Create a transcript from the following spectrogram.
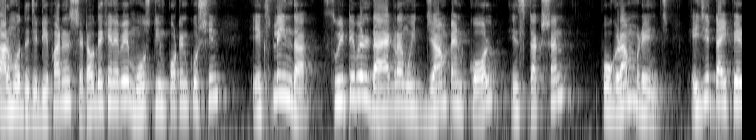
তার মধ্যে যে ডিফারেন্স সেটাও দেখে নেবে। Most important question explain the suitable diagram with jump and call instruction program range এই যে টাইপের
